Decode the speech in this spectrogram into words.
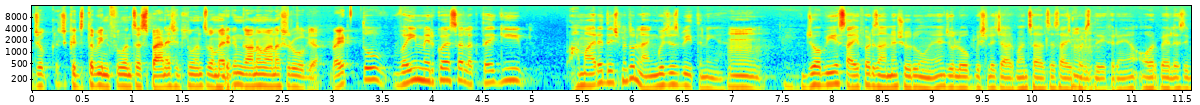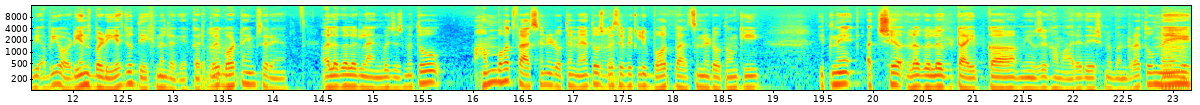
जो जितना भी इन्फ्लुएंस है स्पेनिश इन्फ्लुएंस वो अमेरिकन गानों में आना शुरू हो गया राइट तो वही मेरे को ऐसा लगता है कि हमारे देश में तो लैंग्वेजेस भी इतनी हैं। हम्म। जो अभी ये साइफर्स आने शुरू हुए हैं जो लोग पिछले चार पाँच साल से साइफर्स देख रहे हैं और पहले से भी अभी ऑडियंस बड़ी है जो देखने लगे कर तो ये बहुत टाइम से रहे हैं अलग अलग लैंग्वेजेस में। तो हम बहुत फैसिनेट होते हैं मैं तो स्पेसिफिकली बहुत फैसिनेट होता हूँ कि इतने अच्छे अलग अलग टाइप का म्यूज़िक हमारे देश में बन रहा है। तो मैं ये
